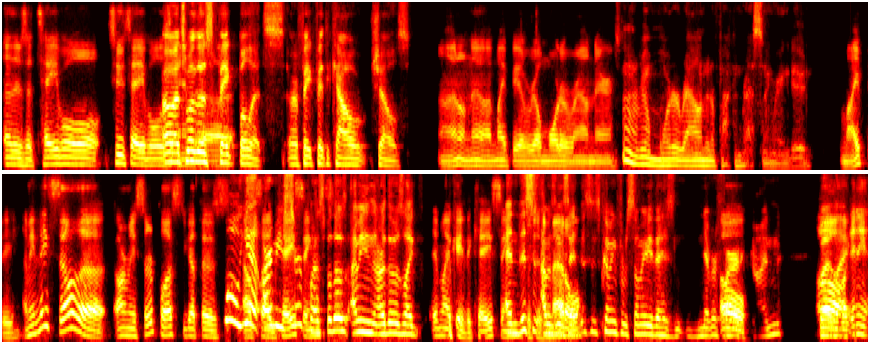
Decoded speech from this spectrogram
Uh, there's a table, two tables. Oh, it's one of those uh, fake bullets or fake 50 cal shells. I don't know. It might be a real mortar round there. It's not a real mortar round in a fucking wrestling ring, dude. Might be. I mean, they sell the army surplus. You got those. Well, yeah, army casings. surplus, but those, I mean, are those like, It might okay, be the casing. and this is, I was metal. gonna say, this is coming from somebody that has never fired Oh. a gun. but, oh, like, any,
